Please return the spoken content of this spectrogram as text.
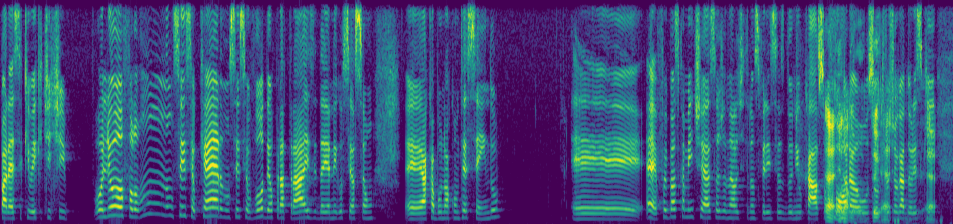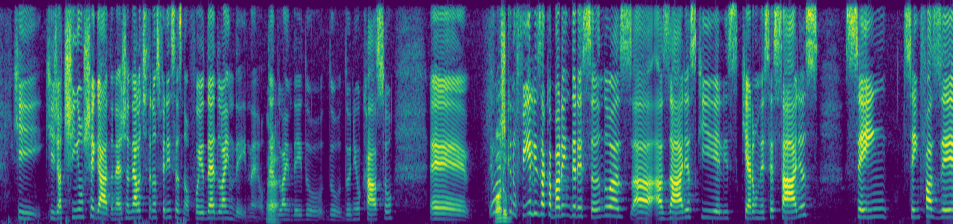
parece que o Ekititi olhou, falou, hum, não sei se eu quero, não sei se eu vou, deu para trás, e daí a negociação é, acabou não acontecendo. É, é, foi basicamente essa a janela de transferências do Newcastle, É, fora não, os tem- outros jogadores que, é. Que, que já tinham chegado, né? A janela de transferências não, foi o deadline day, né? O É. deadline day do, do, do Newcastle. É, eu Fora acho que no fim eles acabaram endereçando as, a- as áreas que eles que eram necessárias sem, sem fazer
